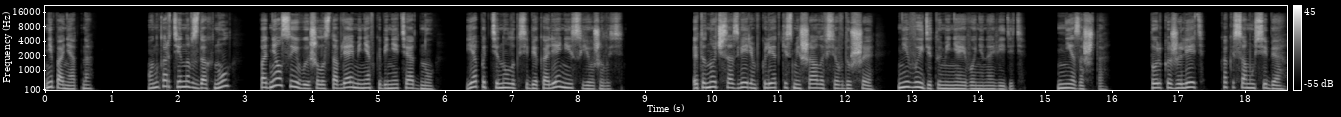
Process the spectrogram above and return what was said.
непонятно. Он картинно вздохнул, поднялся и вышел, оставляя меня в кабинете одну. Я подтянула к себе колени и съежилась. Эта ночь со зверем в клетке смешала все в душе. Не выйдет у меня его ненавидеть. Не за что. Только жалеть, как и саму себя.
